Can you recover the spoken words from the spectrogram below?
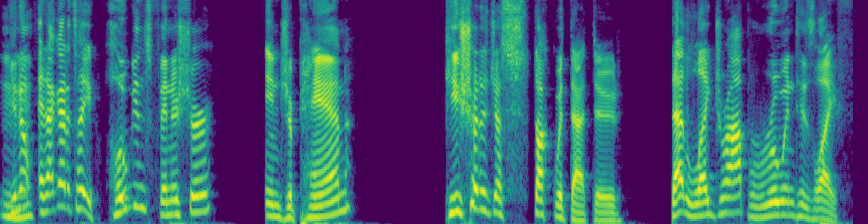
You know, mm-hmm. and I got to tell you, Hogan's finisher in Japan, he should have just stuck with that dude. That leg drop ruined his life.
